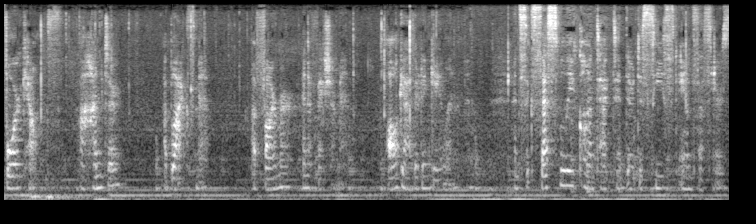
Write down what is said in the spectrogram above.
Four Celts a hunter, a blacksmith, a farmer, and a fisherman, all gathered in Galen and successfully contacted their deceased ancestors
